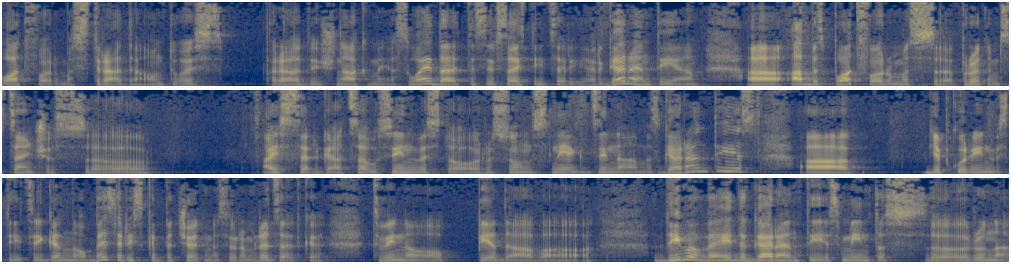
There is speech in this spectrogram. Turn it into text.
platforma strādā. Un to es parādīšu nākamajā slaidā. Tas ir saistīts arī ar garantijām. Abas platformas, protams, cenšas aizsargāt savus investorus un sniegt zināmas garantijas. Jebkura investīcija gan nav bez riska, bet šeit mēs varam redzēt, ka Twino piedāvā divu veidu garantijas. Mintas runā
